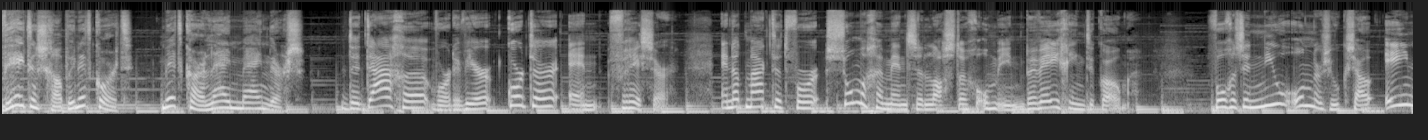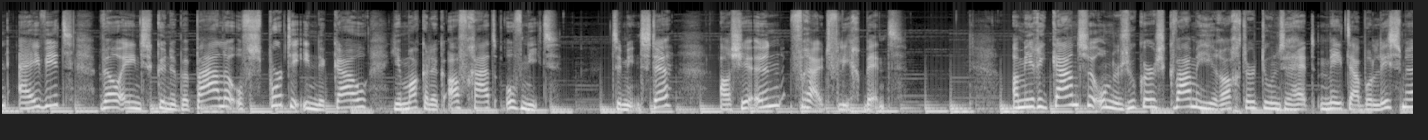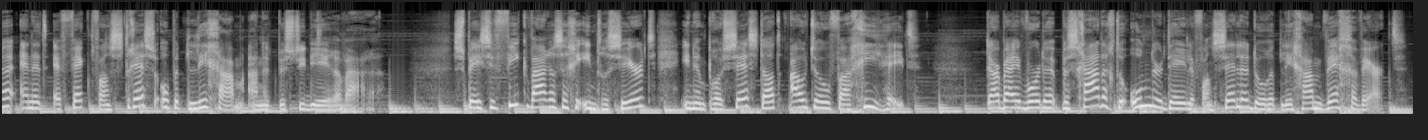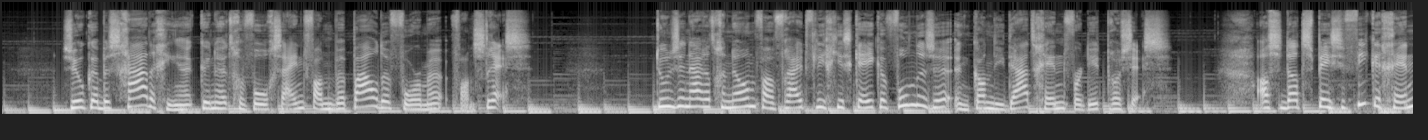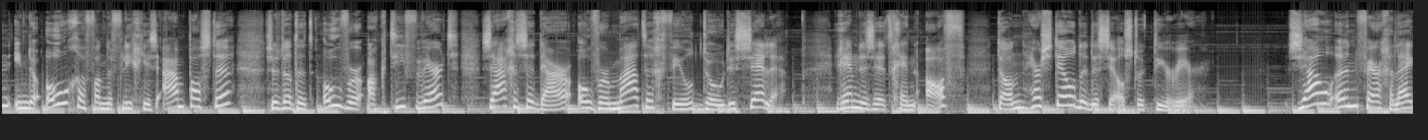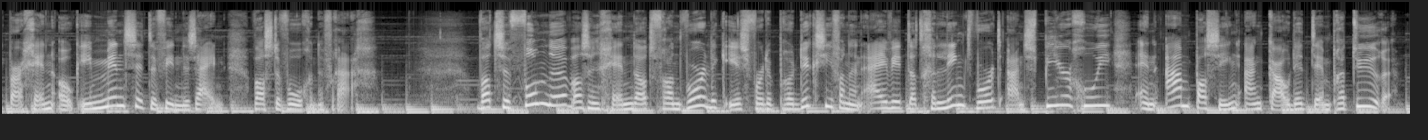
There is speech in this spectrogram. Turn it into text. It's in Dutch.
Wetenschap in het kort met Carlijn Meinders. De dagen worden weer korter en frisser. En dat maakt het voor sommige mensen lastig om in beweging te komen. Volgens een nieuw onderzoek zou één eiwit wel eens kunnen bepalen of sporten in de kou je makkelijk afgaat of niet. Tenminste, als je een fruitvlieg bent. Amerikaanse onderzoekers kwamen hierachter toen ze het metabolisme en het effect van stress op het lichaam aan het bestuderen waren. Specifiek waren ze geïnteresseerd in een proces dat autofagie heet. Daarbij worden beschadigde onderdelen van cellen door het lichaam weggewerkt. Zulke beschadigingen kunnen het gevolg zijn van bepaalde vormen van stress. Toen ze naar het genoom van fruitvliegjes keken, vonden ze een kandidaatgen voor dit proces. Als ze dat specifieke gen in de ogen van de vliegjes aanpasten, zodat het overactief werd, zagen ze daar overmatig veel dode cellen. Remden ze het gen af, dan herstelde de celstructuur weer. Zou een vergelijkbaar gen ook in mensen te vinden zijn? Was de volgende vraag. Wat ze vonden was een gen dat verantwoordelijk is voor de productie van een eiwit dat gelinkt wordt aan spiergroei en aanpassing aan koude temperaturen.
